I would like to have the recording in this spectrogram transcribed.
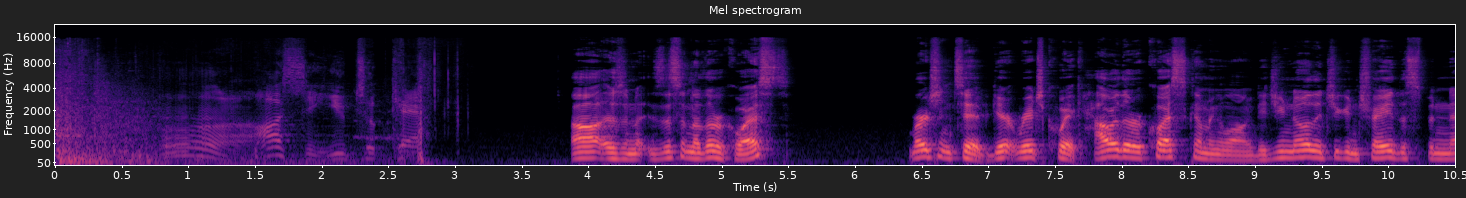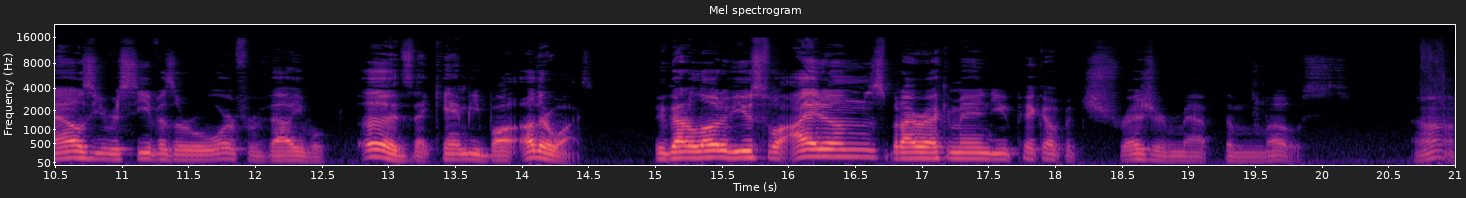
I see you took care. Oh, there's an, is this another request? Merchant tip, get rich quick. How are the requests coming along? Did you know that you can trade the spinels you receive as a reward for valuable goods that can't be bought otherwise? We've got a load of useful items, but I recommend you pick up a treasure map the most. Oh.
